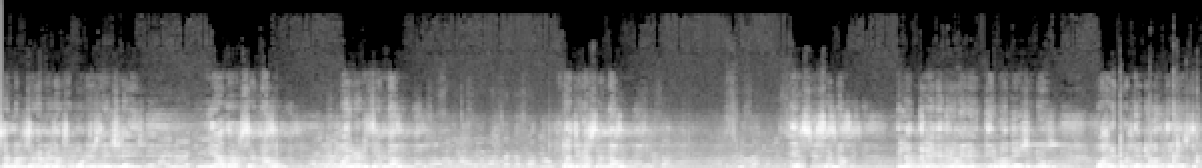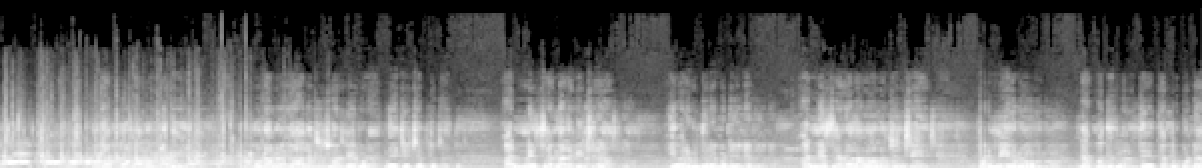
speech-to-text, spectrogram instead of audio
సంఘం సంఘమే నాకు సపోర్ట్ చేసిన ఇచ్చినాయి యాదవ సంఘం మైనార్టీ సంఘం సంఘం రజక సంఘం ఎస్సీ సంఘం వీళ్ళందరూ ఏకగ్రమైన తీర్మానం చేసిండు వారికి కూడా ధన్యవాదాలు తెలియజేస్తాం ఇంకా మూడు నాలుగు ఉన్నది. మూడు నాలుగు ఆలోచించుకోండి మీరు కూడా దయచేసి చెప్తున్నా. అన్ని సంఘాలకు ఇచ్చిన ఎవరికి దూరం పెట్టలేదు. అన్ని సంఘాలు ఆలోచించి మరి మీరు నాకు మద్దతు పలికితే తప్పకుండా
